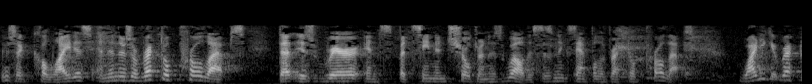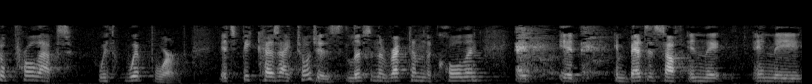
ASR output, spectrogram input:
There's a colitis, and then there's a rectal prolapse that is rare and, but seen in children as well. This is an example of rectal prolapse. Why do you get rectal prolapse with whipworm? It's because I told you it lives in the rectum, the colon. It, it embeds itself in the in the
